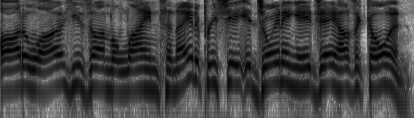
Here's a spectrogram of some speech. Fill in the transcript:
Ottawa. He's on the line tonight. Appreciate you joining, AJ. How's it going?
